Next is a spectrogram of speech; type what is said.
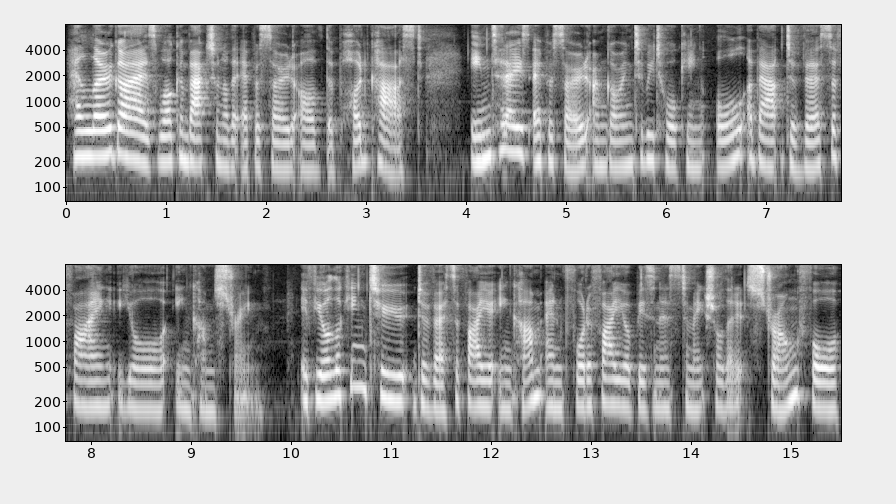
Hello, guys. Welcome back to another episode of the podcast. In today's episode, I'm going to be talking all about diversifying your income stream. If you're looking to diversify your income and fortify your business to make sure that it's strong for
